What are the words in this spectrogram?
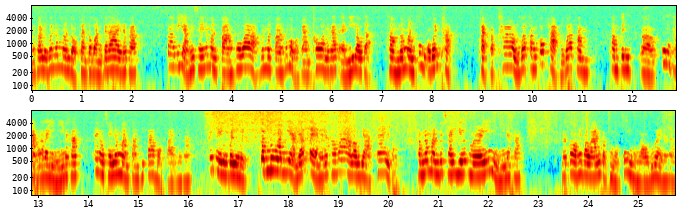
นะคะ หรือว่าน้ำมันดอกทานตะวันก็ได้นะคะป้าไม่อยากให้ใช้น้ำมันปาล์มเพราะว่าน้ำมันปาล์มเขาเหมาะกับการทอดนะคะ แต่อันนี้เราจะทำน้ำมันกุ้งเอาไว้ผัด ผัดกับข้าวหรือว่าทำข้าวผัดหรือว่าทำทำเป็นกุ้งถังอะไรอย่างนี้นะคะ ให้เราใช้น้ำมันตามที่ป้าบอกไปนะคะ ให้เทลงไปเลยจำนวนเนี่ยแล้วแต่เลยนะคะว่าเราอยากให้ทำน้ำมันไปใช้เยอะไหมอย่างนี้นะคะ แล้วก็ให้ balance กับหัวกุ้งของเราด้วยนะคะ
